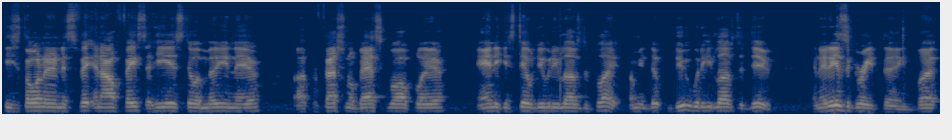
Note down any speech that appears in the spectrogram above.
he's throwing it in his fit in our face that he is still a millionaire, a professional basketball player, and he can still do what he loves to play. I mean, do, do what he loves to do, and it is a great thing. But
